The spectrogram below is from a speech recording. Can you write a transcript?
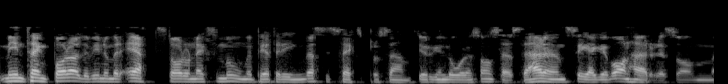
Min tänkbara, det blir nummer ett, Star och Next Moon med Peter Ingves till 6 procent. Jörgen Lorentzons häst. Det här är en segervan herre som,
